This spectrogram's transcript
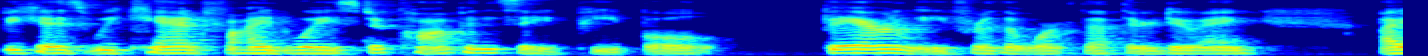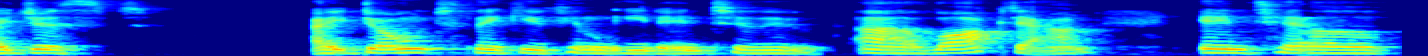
because we can't find ways to compensate people fairly for the work that they're doing, I just I don't think you can lead into uh, lockdown until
